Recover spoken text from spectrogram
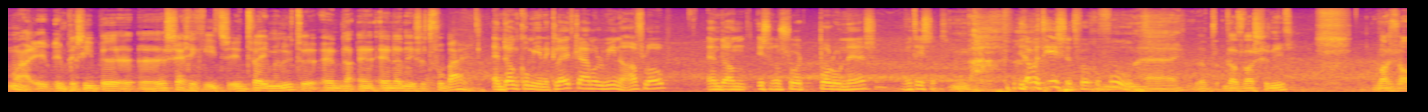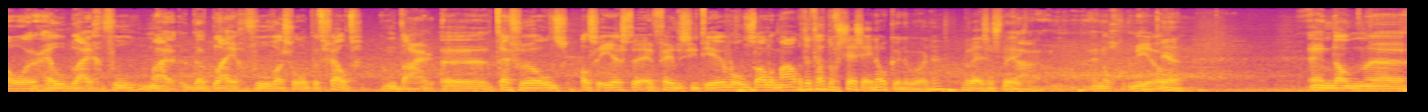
maar in, in principe eh, zeg ik iets in twee minuten en, en, en dan is het voorbij. En dan kom je in de kleedkamer, Louis, na afloop. En dan is er een soort polonaise. Wat is dat? Ja, wat is het voor gevoel? Nee, dat, dat was er niet. Het was wel een heel blij gevoel, maar dat blije gevoel was wel op het veld. Want daar eh, treffen we ons als eerste en feliciteren we ons allemaal. Want het had nog 6-1 ook kunnen worden, bij wijze van spreken. Ja, en nog meer ook. Ja. En dan eh,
